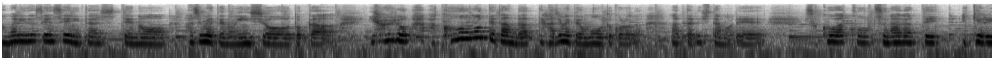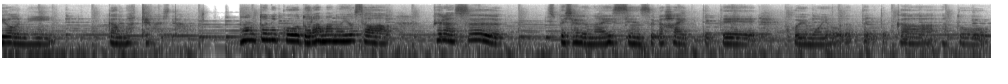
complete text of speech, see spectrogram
甘利田先生に対しての初めての印象とかいろいろあこう思ってたんだって初めて思うところがあったりしたのでそこはこうつながっていけるように頑張ってました。本当にこうドラマの良さプラススペシャルなエッセンスが入ってて恋模様だったりとかあと、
